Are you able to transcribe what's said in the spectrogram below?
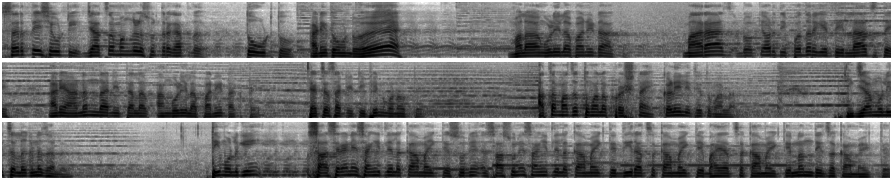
सरते शेवटी ज्याचं मंगळसूत्र घातलं तो उठतो आणि तो म्हणतो "ए, मला आंघोळीला पाणी टाक. महाराज डोक्यावरती पदर घेते लाजते आणि आनंदाने त्याला आंघोळीला पाणी टाकते. त्याच्यासाठी टिफिन बनवते. आता माझा तुम्हाला प्रश्न आहे कळेल इथे तुम्हाला. ज्या मुलीचं लग्न झालं ती मुलगी सासऱ्याने सांगितलेलं काम ऐकते सुने सासूने सांगितलेलं काम ऐकते दीराचं काम ऐकते भायाचं काम ऐकते नंदेचं काम ऐकते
